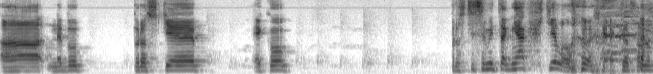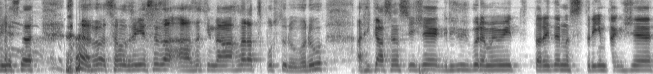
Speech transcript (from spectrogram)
A nebo prostě jako prostě se mi tak nějak chtělo. jako samozřejmě se, samozřejmě se za, a zatím dá hledat spoustu důvodů. A říkal jsem si, že když už budeme mít tady ten stream, takže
